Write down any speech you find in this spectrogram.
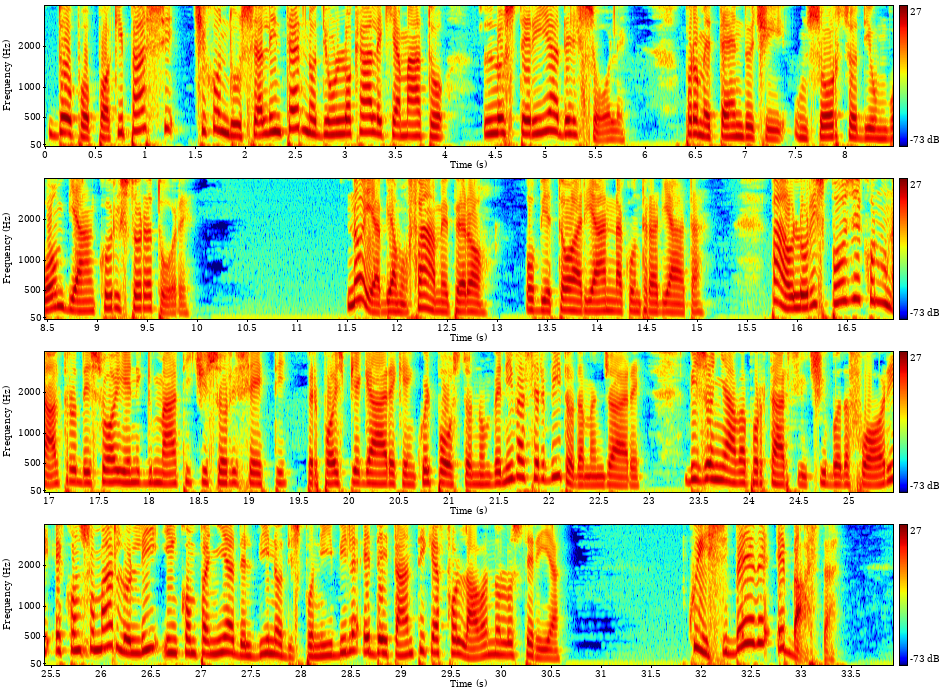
Dopo pochi passi ci condusse all'interno di un locale chiamato L'Osteria del Sole promettendoci un sorso di un buon bianco ristoratore. Noi abbiamo fame, però, obiettò Arianna contrariata. Paolo rispose con un altro dei suoi enigmatici sorrisetti, per poi spiegare che in quel posto non veniva servito da mangiare, bisognava portarsi il cibo da fuori e consumarlo lì in compagnia del vino disponibile e dei tanti che affollavano l'osteria. Qui si beve e basta.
